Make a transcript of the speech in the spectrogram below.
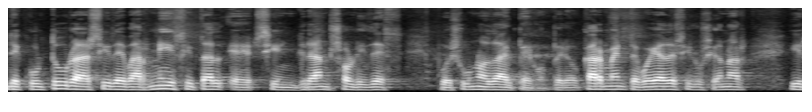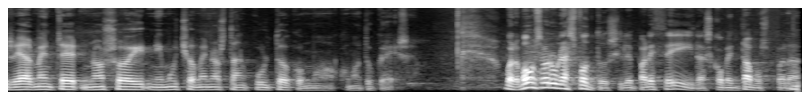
de cultura así de barniz y tal, eh, sin gran solidez, pues uno da el pego. Pero Carmen, te voy a desilusionar y realmente no soy ni mucho menos tan culto como, como tú crees. Bueno, vamos a ver unas fotos, si le parece, y las comentamos para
